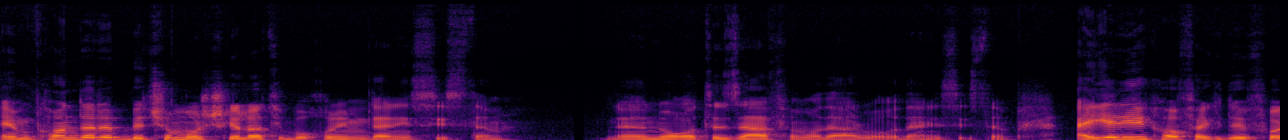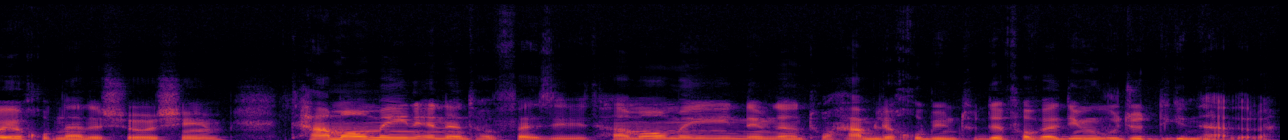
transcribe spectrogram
امکان داره به چه مشکلاتی بخوریم در این سیستم؟ نقاط ضعف ما در واقع در این سیستم. اگر یک هافک دفاعی خوب نداشته باشیم تمام این انعطاف تمام این نمی‌دونم تو حمله خوبیم تو دفاع بدیم وجود دیگه نداره.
